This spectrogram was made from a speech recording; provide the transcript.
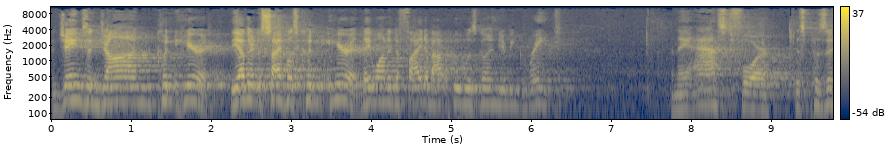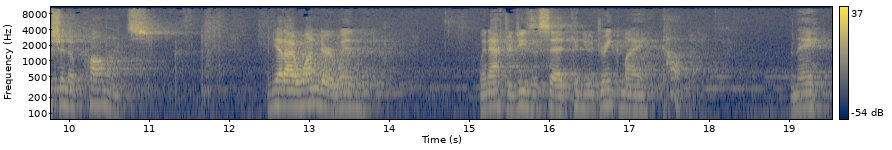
And James and John couldn't hear it. The other disciples couldn't hear it. They wanted to fight about who was going to be great. And they asked for this position of prominence. And yet I wonder when, when after Jesus said, Can you drink my cup? And they,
